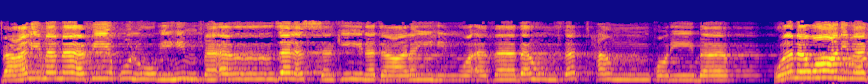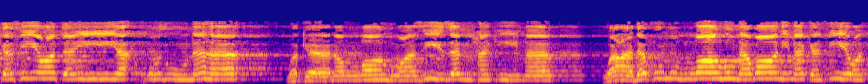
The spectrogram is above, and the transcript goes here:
فعلم ما في قلوبهم فأنزل السكينة عليهم وأثابهم فتحا قريبا ومغانم كثيرة يأخذونها وكان الله عزيزا حكيما وعدكم الله مغانم كثيرة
